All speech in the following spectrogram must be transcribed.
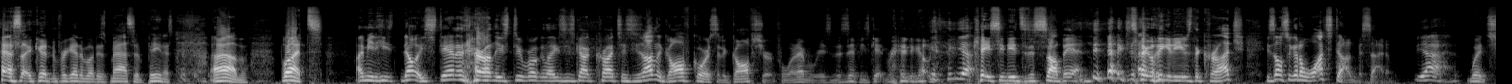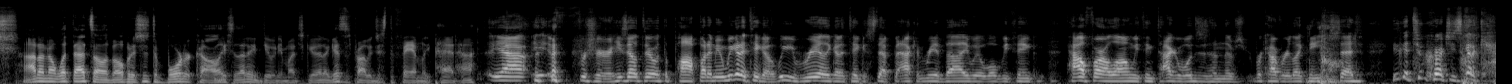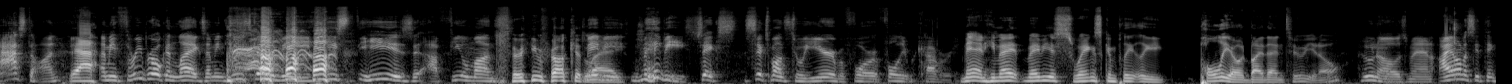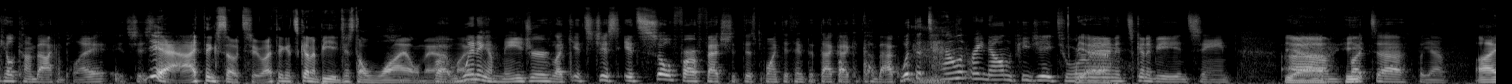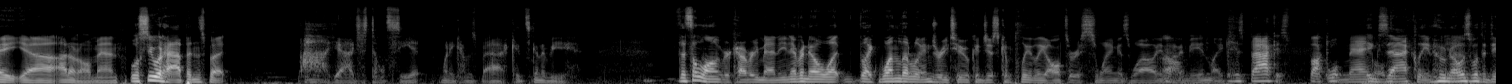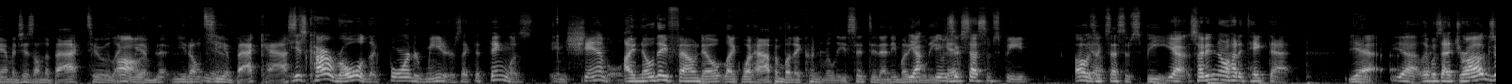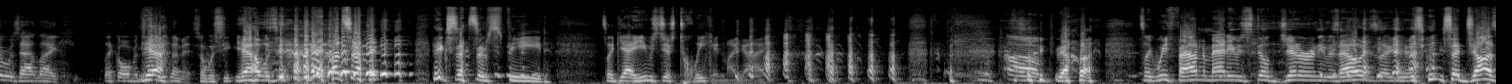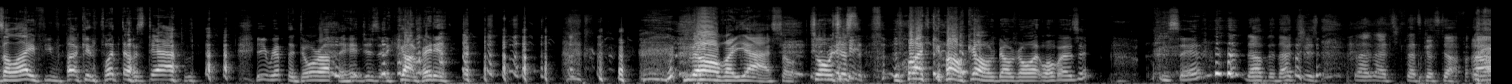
yes, I couldn't forget about his massive penis. Um, but I mean, he's no, he's standing there on these two broken legs. He's got crutches. He's on the golf course in a golf shirt for whatever reason, as if he's getting ready to go Yeah. in case he needs to sub in. Yeah, exactly. what are you going to use the crutch? He's also got a watchdog beside him, Yeah. which I don't know what that's all about, but it's just a border collie, so that ain't doing you much good. I guess it's probably just a family pet, huh? Yeah, for sure. He's out there with the pop, but I mean, we got to take a, we really got to take a step back and reevaluate what we think, how far along we think Tiger Woods is in this recovery. Like Nate said, he's got two crutches, he's got a cast on. Yeah. I mean, three broken legs. I mean, he's got to be, he's, he is a few months, Three broken maybe, maybe six, six months to a year before fully recovered. Man, he may maybe his swing's completely polioed by then too. You know. Who knows, man? I honestly think he'll come back and play. It's just, Yeah, I think so too. I think it's gonna be just a while, man. But Like- winning a major, like it's just it's so far fetched at this point to think that that guy could come back with the talent right now on the PGA Tour. Yeah. Man, it's gonna be insane. Yeah, um, he- but uh, but yeah, I yeah, I don't know, man. We'll see what happens, but ah, yeah, I just don't see it when he comes back. It's gonna be that's a long recovery, man. You never know what like one little injury too could just completely alter his swing as well. You know what oh, I mean? Like his back is fucking mangled. exactly, and who knows what the damage is on the back too? Like we Oh, have, you don't see a back cast. His car rolled like 400 meters. Like the thing was in shambles. I know they found out like what happened, but they couldn't release it. Did anybody yeah, leak it was excessive speed. oh, it was yeah. excessive speed. Yeah, so I didn't know how to take that. yeah, Yeah, like was that drugs or was that like like over the yeah. speed limit? So was he? Yeah, was he? that's right. Excessive speed. It's like yeah, he was just tweaking, my guy. Um, No, it's like we found him, man. He was still jittering. He was out. He's like, he, was- he said, "Jaws of life." You fucking put those down. he ripped the door off the hinges and it got right in. no, but yeah. So, so it was just what? Go, go, no, go. What was it? You saying? Nothing. That's just that, that's that's good stuff. Um, uh,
